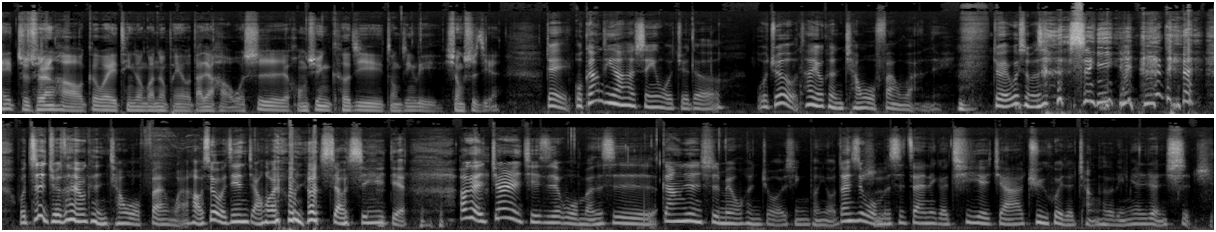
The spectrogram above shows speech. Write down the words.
哎，主持人好，各位听众、观众朋友，大家好，我是鸿讯科技总经理熊世杰。对，我刚刚听到他声音，我觉得，我觉得他有可能抢我饭碗呢。对，为什么这个声音？对，我真的觉得他有可能抢我饭碗。好，所以我今天讲话要小心一点。OK，Jerry，其实我们是刚认识没有很久的新朋友，但是我们是在那个企业家聚会的场合里面认识。是。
